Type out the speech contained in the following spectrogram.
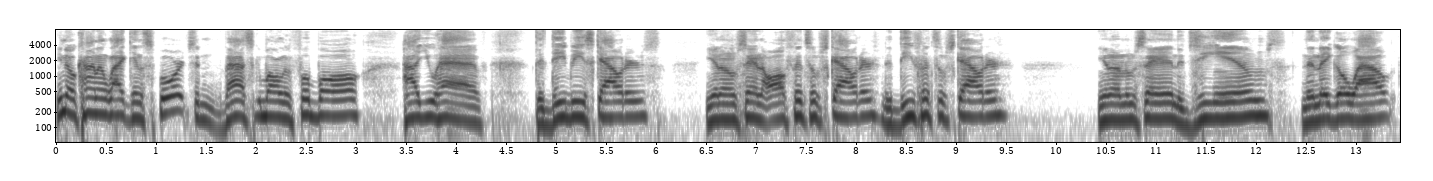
You know, kind of like in sports and basketball and football, how you have the DB scouters, you know what I'm saying? The offensive scouter, the defensive scouter, you know what I'm saying? The GMs, and then they go out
